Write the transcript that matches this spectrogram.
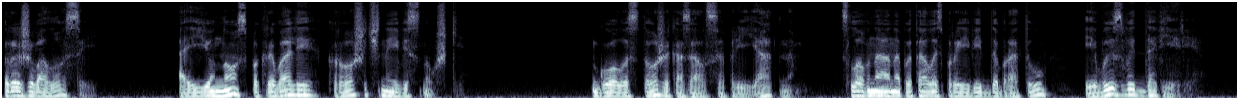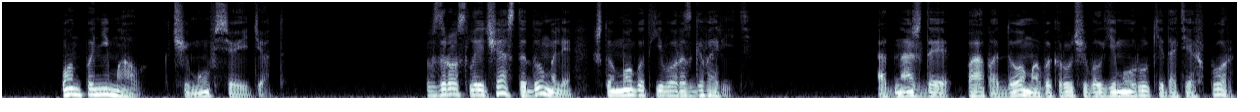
рыжеволосой, а ее нос покрывали крошечные веснушки. Голос тоже казался приятным, словно она пыталась проявить доброту и вызвать доверие. Он понимал, к чему все идет. Взрослые часто думали, что могут его разговорить. Однажды папа дома выкручивал ему руки до тех пор,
